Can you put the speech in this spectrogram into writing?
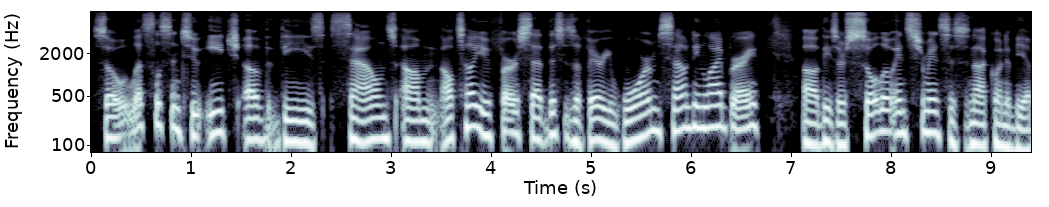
So let's listen to each of these sounds. Um, I'll tell you first that this is a very warm sounding library. Uh, these are solo instruments. This is not going to be a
